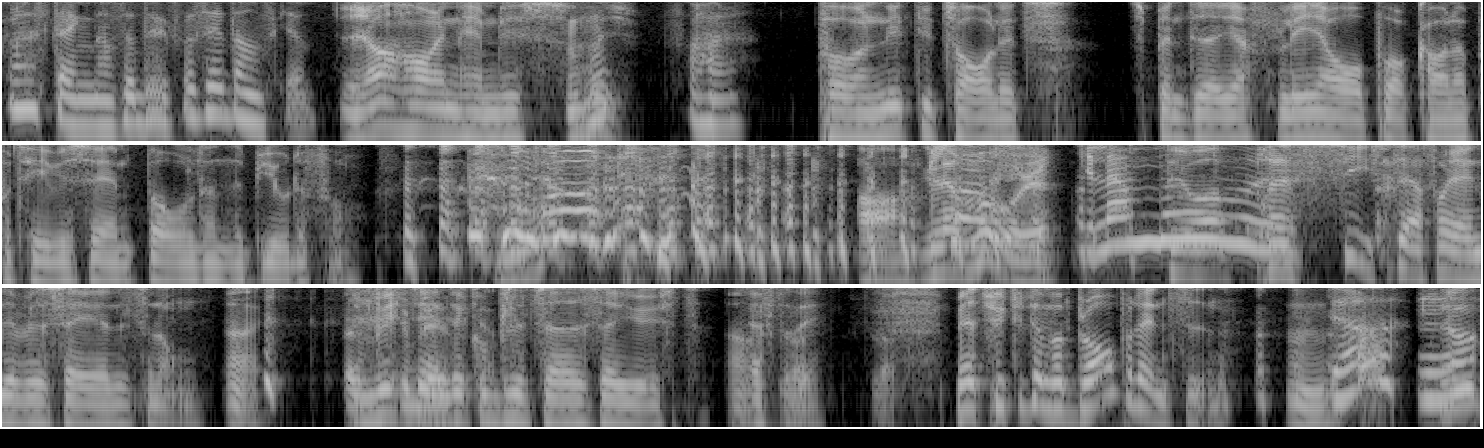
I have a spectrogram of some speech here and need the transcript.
Kolla, nu stängde han sig direkt. Vad säger dansken? Jag har en hemlis. Få höra. På 90-talet spenderade jag flera år på att kolla på tv-serien Bold and the Beautiful. ja, Glamour? det Glamour. var precis därför jag inte ville säga det till någon. Nej. Jag visste att jag inte kunde bli taget seriöst efter det. Men jag tyckte den var bra på den tiden. Ja. Ja.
